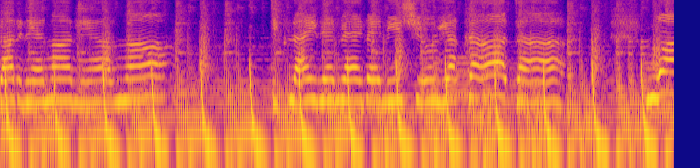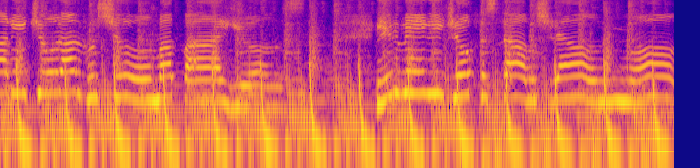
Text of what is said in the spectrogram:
arena arena Tiklaj wiele misiu jakada Mari czuran huszu mapayos Irveli çok establish realno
